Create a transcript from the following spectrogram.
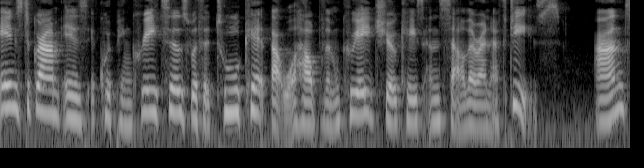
Instagram is equipping creators with a toolkit that will help them create, showcase, and sell their NFTs. And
